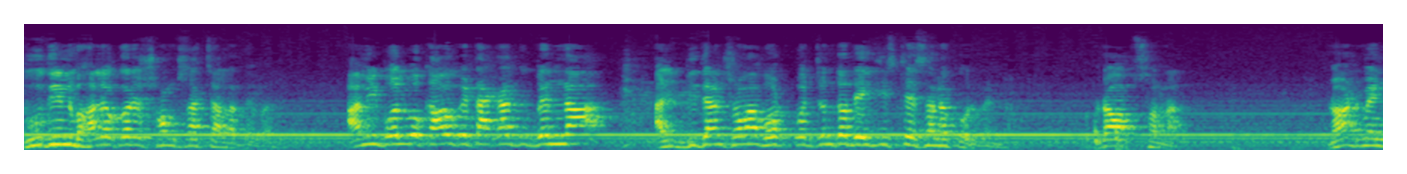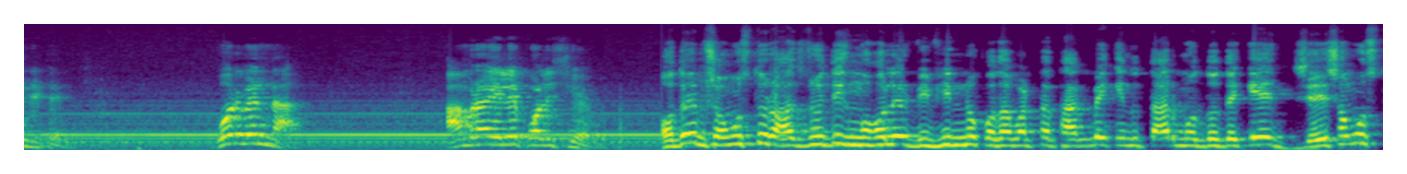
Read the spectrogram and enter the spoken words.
দুদিন ভালো করে সংসার চালাতে পারে। আমি বলব কাউকে টাকা দিবেন না, আর বিধানসভা ভোট পর্যন্ত রেজিস্ট্রেশনও করবেন না। ওটা অপশনাল নট ম্যান্ডেটারি করবেন না। আমরা এলে পলিসি হবে। অতএব সমস্ত রাজনৈতিক মহলের বিভিন্ন কথাবার্তা থাকবে, কিন্তু তার মধ্য থেকে যে সমস্ত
